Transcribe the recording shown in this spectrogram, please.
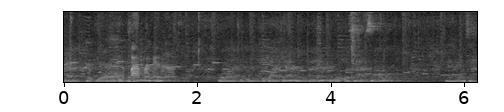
เนี่ยเพื่อเดียวให้ดีป้ามาแล้วนะเพราะว่าที่มันที่บาดยาเพิ่มได้มันก็สารเศร้าแค่หัวซ่า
